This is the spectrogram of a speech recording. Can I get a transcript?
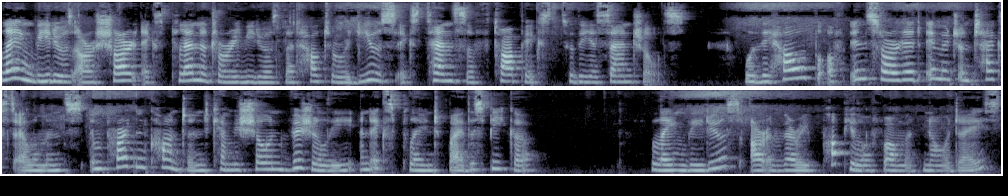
Laying videos are short explanatory videos that help to reduce extensive topics to the essentials. With the help of inserted image and text elements, important content can be shown visually and explained by the speaker. Laying videos are a very popular format nowadays.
